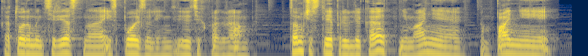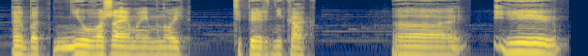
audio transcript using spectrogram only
которым интересно использование этих программ, в том числе привлекают внимание компании Abbott, неуважаемой мной теперь никак. Э, и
